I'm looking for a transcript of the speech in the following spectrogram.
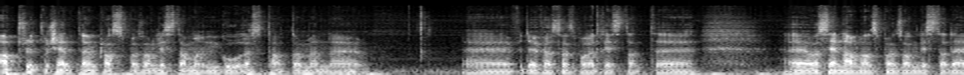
absolutt fortjente en plass på en sånn liste av mange gode resultater, men Eh, for Det er først og fremst bare trist at eh, eh, å se navnet hans på en sånn liste, det,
